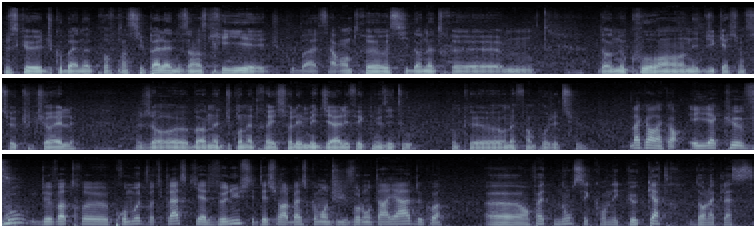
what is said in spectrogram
parce que du coup, bah, notre prof principale, elle nous a inscrits et du coup, bah, ça rentre aussi dans notre, dans nos cours en éducation socio-culturelle. Genre, bah, on a du coup, on a travaillé sur les médias, les fake news et tout, donc on a fait un projet dessus. D'accord, d'accord. Et il n'y a que vous, de votre promo, de votre classe, qui êtes venu C'était sur la base comment Du volontariat De quoi? Euh, en fait, non, c'est qu'on est que 4 dans la classe.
